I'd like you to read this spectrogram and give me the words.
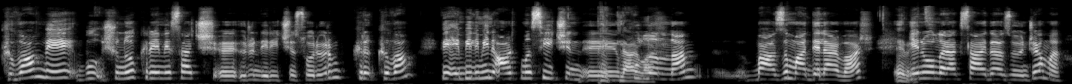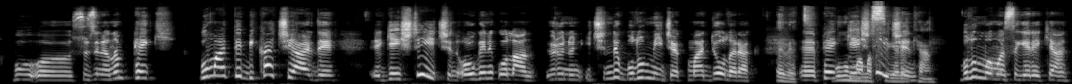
kıvam ve bu şunu krem ve saç e, ürünleri için soruyorum. Kı- kıvam ve emilimin artması için e, Pekler var. kullanılan e, bazı maddeler var. Evet. Genel olarak saydı az önce ama bu e, Süzin Hanım pek bu madde birkaç yerde e, geçtiği için organik olan ürünün içinde bulunmayacak madde olarak evet. e, pek geçtiği için gereken. bulunmaması gereken.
